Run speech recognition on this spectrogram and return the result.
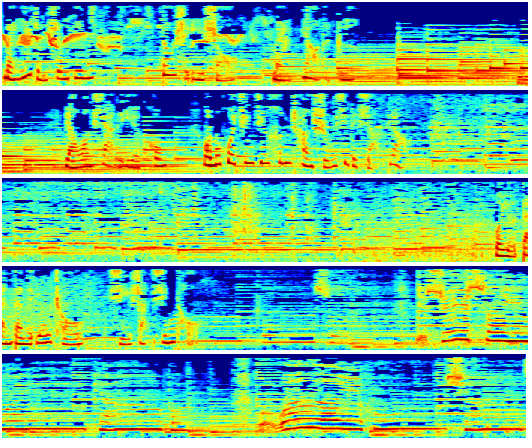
每一种声音都是一首美妙的歌。仰望夏的夜空，我们会轻轻哼唱熟悉的小调，会有淡淡的忧愁袭上心头。许是因为漂泊，我问了一壶香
